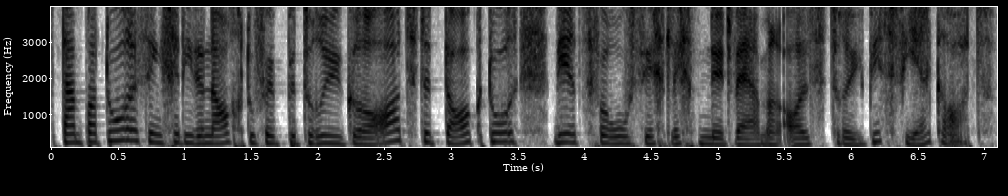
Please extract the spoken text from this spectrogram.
Die Temperaturen sinken in der Nacht auf etwa 3 Grad. Den Tag durch wird es voraussichtlich nicht wärmer als 3 bis 4 Grad.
